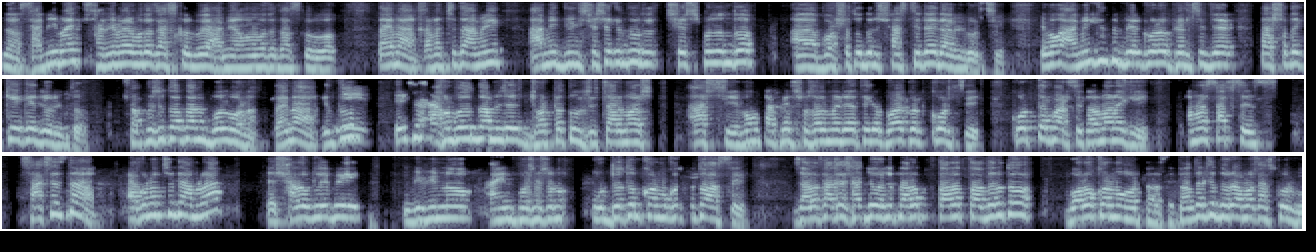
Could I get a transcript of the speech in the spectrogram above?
না সানি ভাই সানি ভাইয়ের মতো কাজ করবে আমি আমার মতো কাজ করব। তাই না? কারণ হচ্ছে আমি আমি দিন শেষে কিন্তু শেষ পর্যন্ত আহ, বর্ষা চৌধুরীর শাস্তিটাই দাবি করছি। এবং আমি কিন্তু বের করে ফেলছি যে তার সাথে কে কে জড়িত? সবকিছু তো আমি বলব না তাই না? কিন্তু এই যে এখন পর্যন্ত আমি যে ঝড়টা তুলছি চার মাস আসছি এবং তাকে সোশ্যাল মিডিয়া থেকে বয়কট করছি করতে পারছি তার মানে কি? আমরা সাকসেস সাকসেস না? এখন হচ্ছে যে আমরা স্মারকলিপি বিভিন্ন আইন প্রশাসন ঊর্ধ্বতন কর্মকর্তা তো আছে। যারা তাকে সাহায্য করছে তারা তারা তাদেরও তো বড় কর্মকর্তা আছে। তাদেরকে ধরে আমরা কাজ করব।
